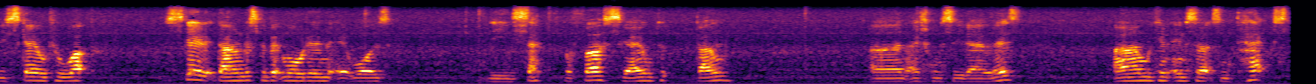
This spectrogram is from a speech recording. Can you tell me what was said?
the scale tool up. Scale it down just a bit more than it was the set the first scale down. And as you can see there it is. And we can insert some text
